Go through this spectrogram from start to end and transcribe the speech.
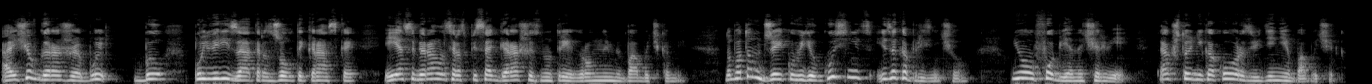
А еще в гараже был пульверизатор с желтой краской, и я собиралась расписать гараж изнутри огромными бабочками. Но потом Джейк увидел гусениц и закапризничал. У него фобия на червей, так что никакого разведения бабочек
